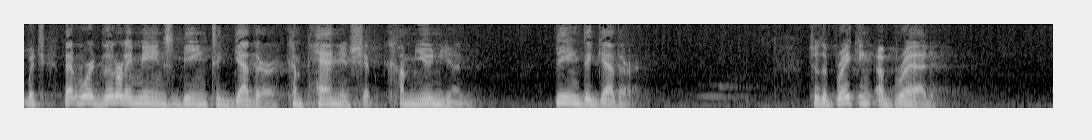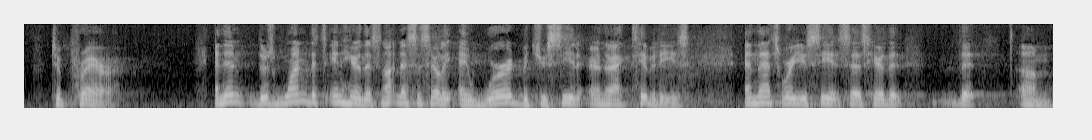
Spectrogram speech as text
which that word literally means being together, companionship, communion, being together, to the breaking of bread, to prayer, and then there's one that's in here that's not necessarily a word, but you see it in their activities. And that's where you see it says here that, that um,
